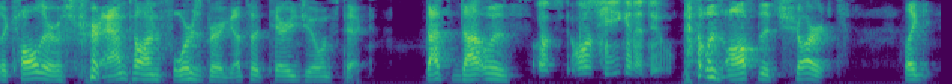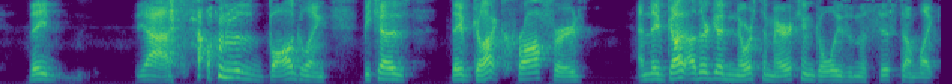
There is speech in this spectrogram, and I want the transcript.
The Calder was for Anton Forsberg. That's what Terry Jones picked. That's that was What's, what's he gonna do? that was off the charts. Like they, yeah, that one was boggling because they've got Crawford and they've got other good North American goalies in the system. Like,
